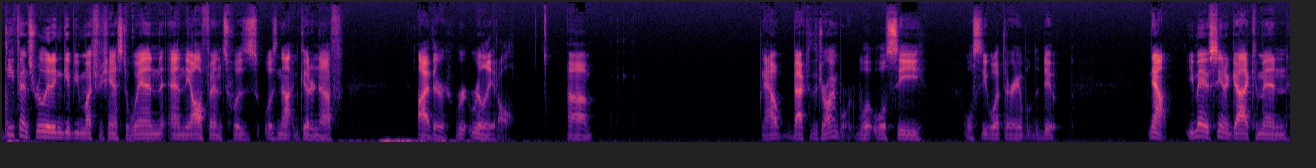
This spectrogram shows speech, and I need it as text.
defense really didn't give you much of a chance to win, and the offense was was not good enough either, r- really at all. Uh, now back to the drawing board. We'll, we'll see we'll see what they're able to do. Now you may have seen a guy come in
